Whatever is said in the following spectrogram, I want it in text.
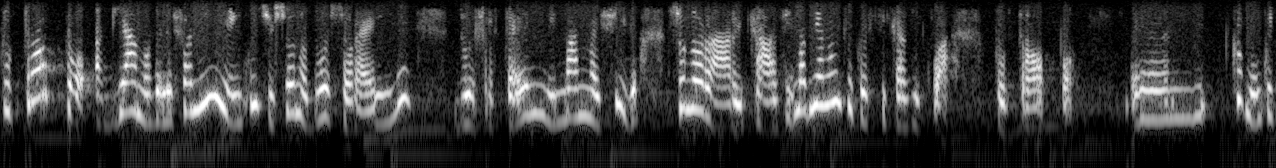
Purtroppo abbiamo delle famiglie in cui ci sono due sorelle, due fratelli, mamma e figlio. Sono rari i casi, ma abbiamo anche questi casi qua, purtroppo. Ehm, comunque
